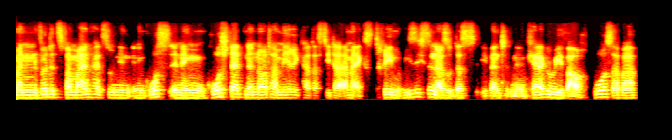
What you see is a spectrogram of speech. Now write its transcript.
Man würde zwar meinen, halt so in den, in den, Groß, in den Großstädten in Nordamerika, dass die da einmal extrem riesig sind. Also das Event in, in Calgary war auch groß, aber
